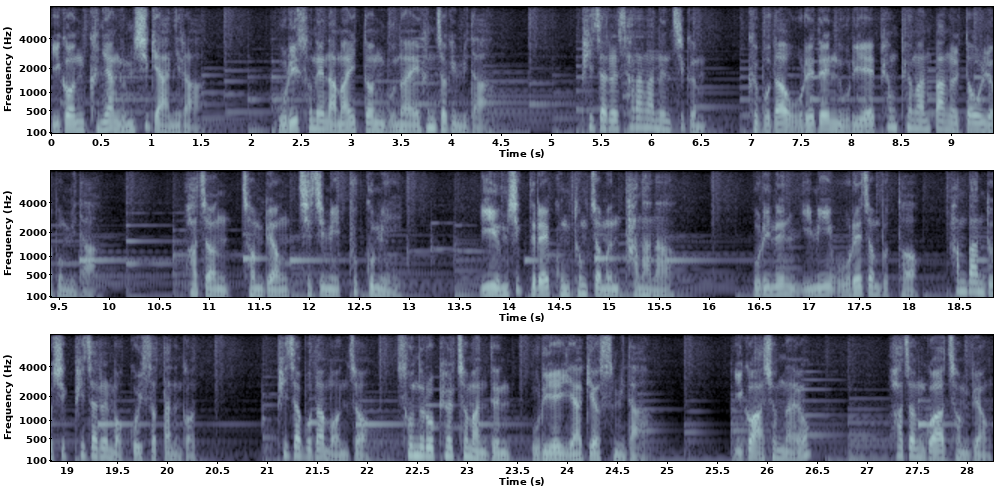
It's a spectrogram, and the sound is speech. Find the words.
이건 그냥 음식이 아니라 우리 손에 남아있던 문화의 흔적입니다. 피자를 사랑하는 지금 그보다 오래된 우리의 평평한 빵을 떠올려 봅니다. 화전, 전병, 지짐이, 푸꾸미 이 음식들의 공통점은 단 하나. 우리는 이미 오래전부터 한반도식 피자를 먹고 있었다는 것. 피자보다 먼저 손으로 펼쳐 만든 우리의 이야기였습니다. 이거 아셨나요? 화전과 전병,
